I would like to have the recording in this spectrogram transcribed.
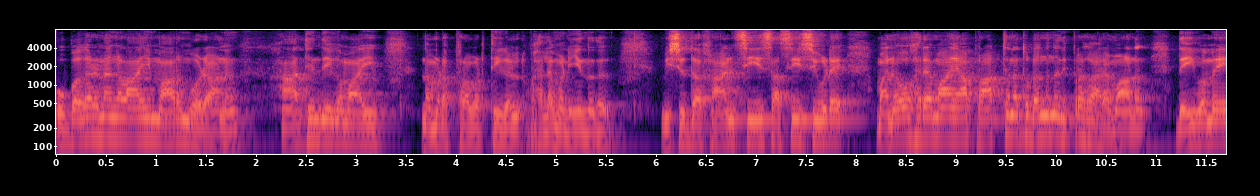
ഉപകരണങ്ങളായി മാറുമ്പോഴാണ് ആത്യന്തികമായി നമ്മുടെ പ്രവൃത്തികൾ ഫലമണിയുന്നത്. വിശുദ്ധ ഫ്രാൻസിസ് അസീസിയുടെ മനോഹരമായ പ്രാർത്ഥന തുടങ്ങുന്നത് ഇപ്രകാരമാണ്. ദൈവമേ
